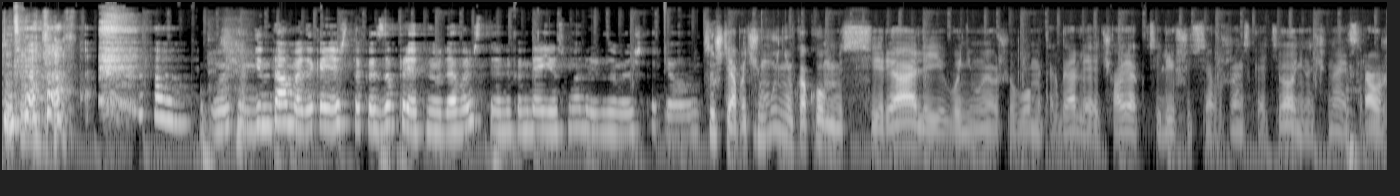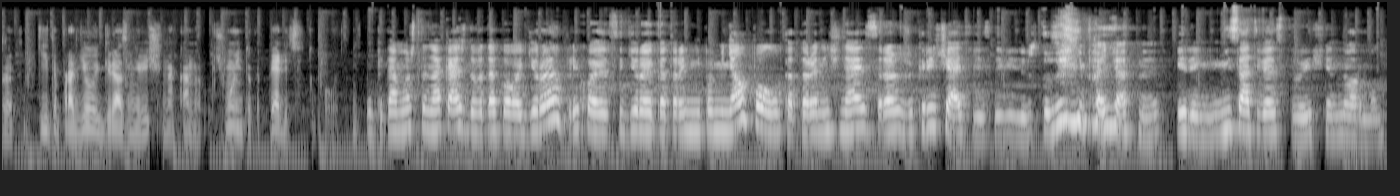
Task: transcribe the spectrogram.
В общем, Гентама это, конечно, такое запретное удовольствие, но когда ее смотришь, думаешь, что клево. Слушайте, а почему ни в каком сериале, в аниме, в живом и так далее, человек, вселившийся в женское тело, не начинает сразу же какие-то проделать грязные вещи на камеру? Почему они только пялятся тупо? Ну, потому что на каждого такого героя приходится герой, который не поменял пол, который начинает сразу же кричать, если видит что-то непонятное или не соответствующее нормам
